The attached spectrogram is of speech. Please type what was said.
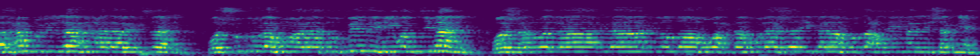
الحمد لله على إحسانه. والشكر له على توفيقه وامتنانه وأشهد أن لا إله إلا الله وحده لا شريك له تعظيما لشأنه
